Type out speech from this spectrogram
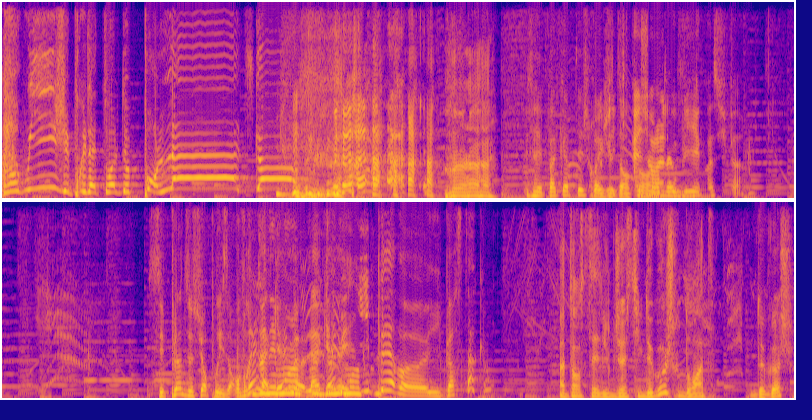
Ah oui, j'ai pris l'étoile de pont. Let's go J'avais pas capté, je croyais que j'étais encore. J'aurais l'a oublié, quoi, super. C'est plein de surprises. En vrai, la game, la est hyper, euh, hyper stack. hein. Attends, c'était le joystick de gauche ou de droite? De gauche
